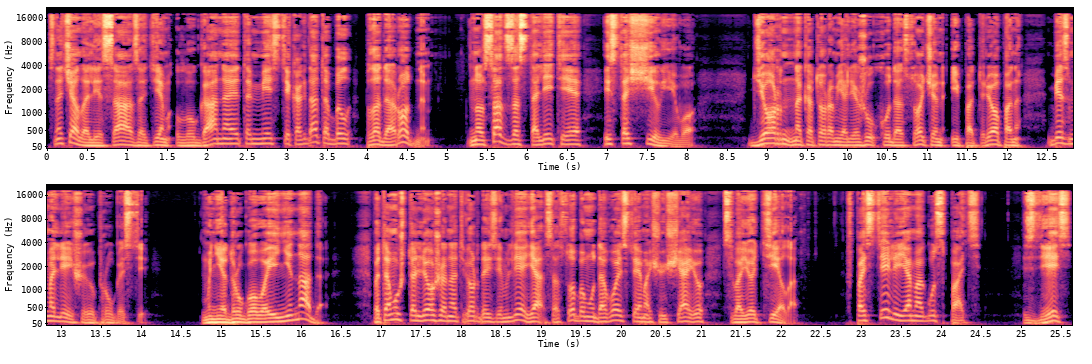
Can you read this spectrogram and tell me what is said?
сначала леса, затем луга на этом месте, когда-то был плодородным, но сад за столетие истощил его. Дерн, на котором я лежу, худосочен и потрепан, без малейшей упругости. Мне другого и не надо — потому что, лежа на твердой земле, я с особым удовольствием ощущаю свое тело. В постели я могу спать, здесь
